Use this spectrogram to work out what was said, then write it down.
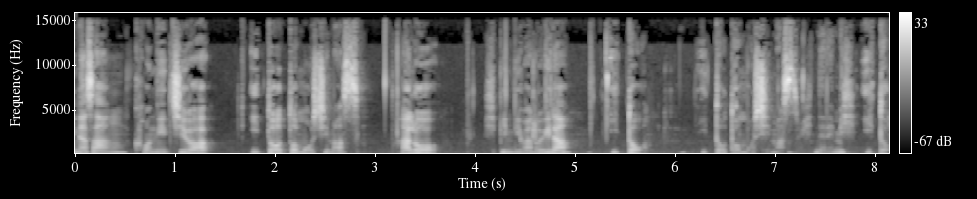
Minasan, konnichiwa, Ito tomoshimasu. Hallo, ich bin die Manuela, Ito. Ich nenne mich Ito.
